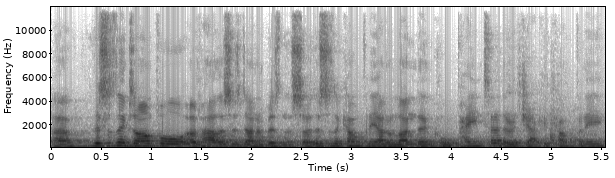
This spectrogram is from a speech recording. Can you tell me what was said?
uh, this is an example of how this is done in business. So this is a company out of London called Paynter. They're a jacket company.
